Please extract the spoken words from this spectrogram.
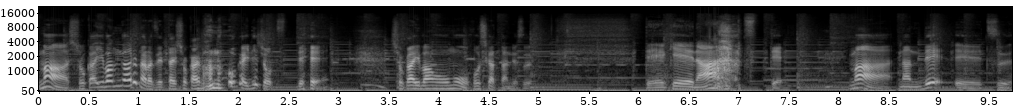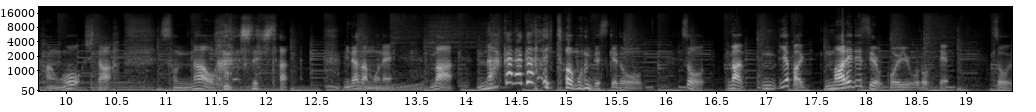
まあ初回版があるなら絶対初回版の方がいいでしょっつって 初回版をもう欲しかったんです。でけえなっつって。まあなんで、えー、通販をした。そんなお話でした。皆さんもねまあなかなかないとは思うんですけどそう。まあやっぱ稀ですよこういうことって。そう。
